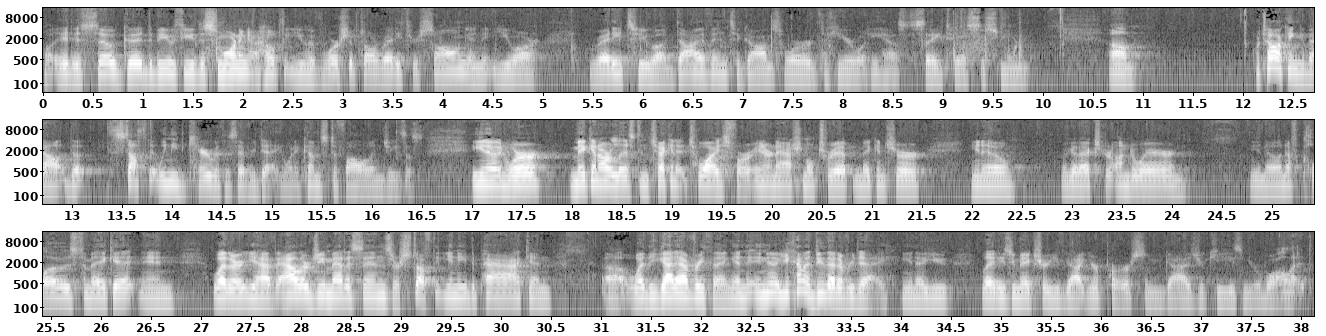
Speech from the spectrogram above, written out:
Well, it is so good to be with you this morning. I hope that you have worshiped already through song and that you are ready to uh, dive into God's Word to hear what He has to say to us this morning. Um, we're talking about the stuff that we need to carry with us every day when it comes to following Jesus. You know, and we're making our list and checking it twice for our international trip and making sure, you know, we got extra underwear and, you know, enough clothes to make it and whether you have allergy medicines or stuff that you need to pack, and uh, whether you got everything. And, and you know, you kind of do that every day. You know, you ladies, you make sure you've got your purse, and guys, your keys and your wallet.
